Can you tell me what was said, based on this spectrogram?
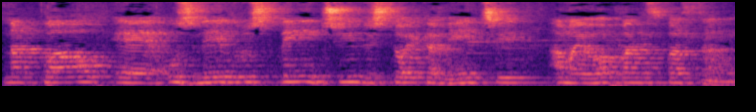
na qual é, os negros têm tido historicamente a maior participação.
